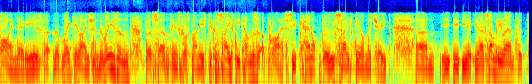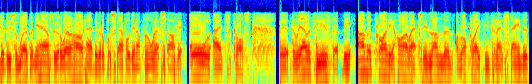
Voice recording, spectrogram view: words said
find, Eddie, is that, the regulation, the reason that certain things cost money is because safety comes at a price. You cannot do safety on the cheap. Um, you, you, you, have somebody around to, to do some work on your house, they've got to wear a hard hat, they've got to put scaffolding up and all that stuff. It all adds cost. The, the reality is that the other private hire apps in London are operating to that standard.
